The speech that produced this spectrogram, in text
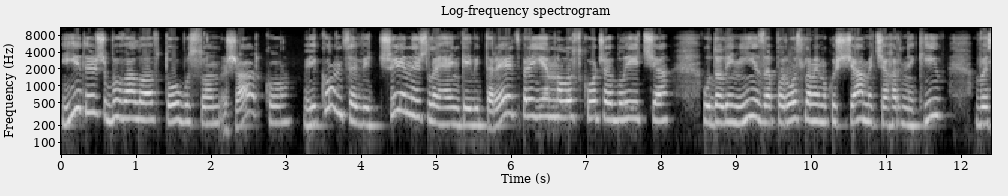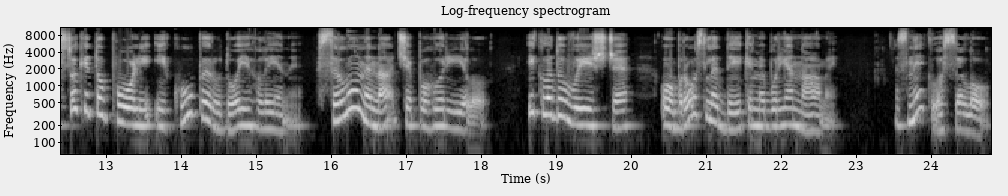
Їдеш, бувало, автобусом, жарко, віконце відчиниш, легенький вітерець приємно лоскоче обличчя, удалині за порослими кущами чагарників високі тополі і купи рудої глини. Село неначе погоріло, і кладовище обросле дикими бур'янами. Зникло село,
